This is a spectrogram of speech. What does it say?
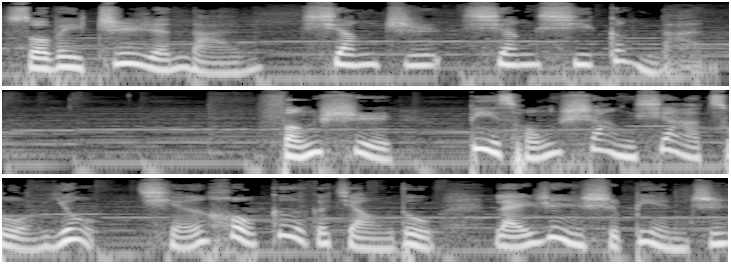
所谓知人难，相知相惜更难。逢事必从上下左右前后各个角度来认识辨知。”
